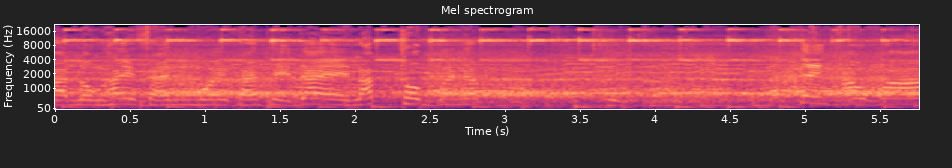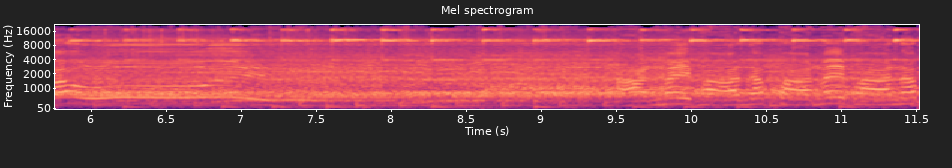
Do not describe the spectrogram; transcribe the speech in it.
มาลงให้แฟนมวยแฟนเพจได้รับชมกันครับเด้งเข่าขวาโอ้ยผ่านไม่ผ่านนะผ่านไม่ผ่านนะ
